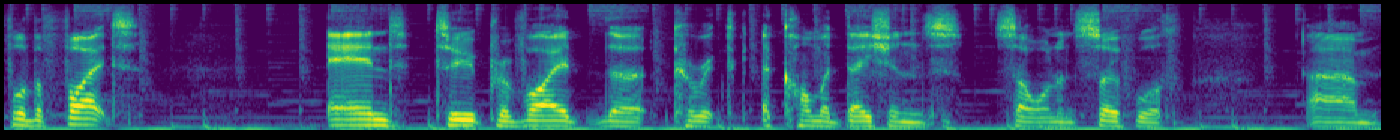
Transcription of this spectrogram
for the fight, and to provide the correct accommodations, so on and so forth. Um,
